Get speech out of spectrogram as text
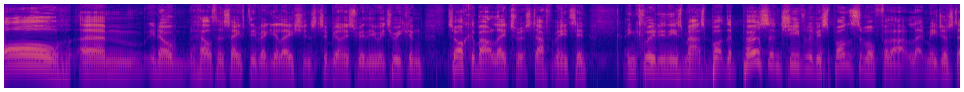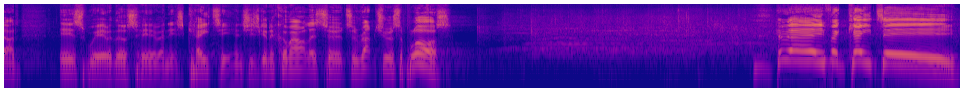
all um, you know health and safety regulations to be honest with you which we can talk about later at staff meeting including these mats but the person chiefly responsible for that let me just add is with us here and it's katie and she's going to come out let's to, to rapturous applause hooray for katie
